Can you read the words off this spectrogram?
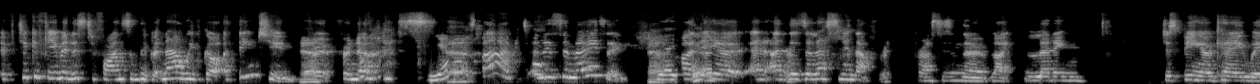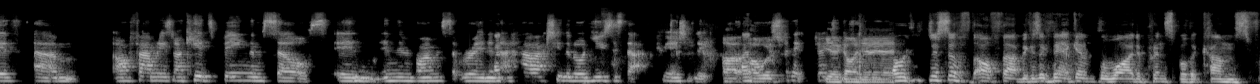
it took a few minutes to find something, but now we've got a theme tune Yeah. for, for Noah's Yeah. fact, and it's amazing. Yeah. But, Yeah. you and, and there's a lesson in that for, for us, isn't there? Like letting, just being okay with um, our families and our kids being themselves in in the environments that we're in, and how actually the Lord uses that creatively. I, I was I think. Yeah, go on, yeah, yeah. Oh, just off, off that, because I think again the wider principle that comes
